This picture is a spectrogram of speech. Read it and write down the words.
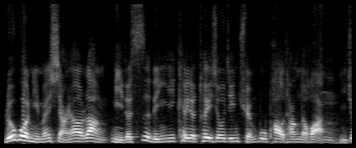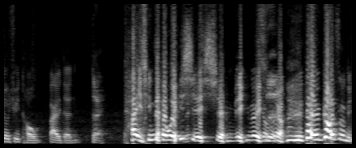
如果你们想要让你的四零一 k 的退休金全部泡汤的话，嗯、你就去投拜登。对，他已经在威胁选民了，有没有？他就告诉你，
